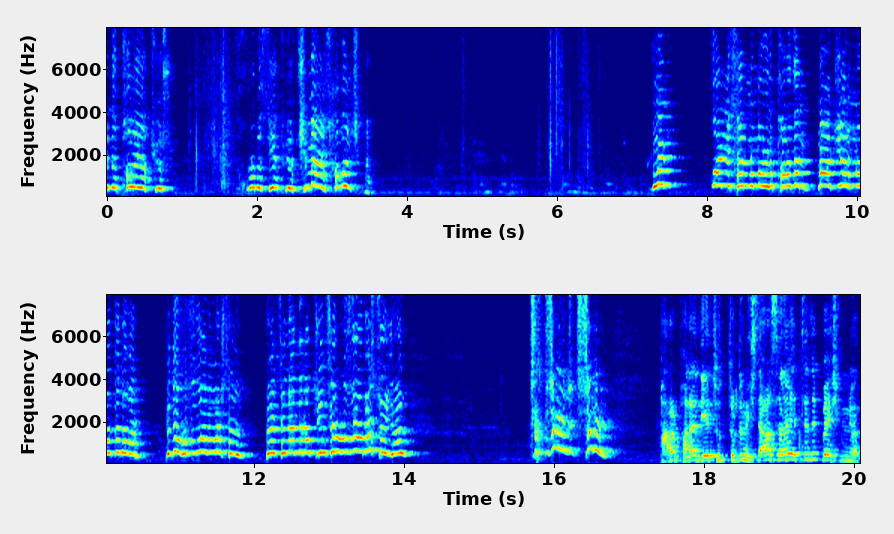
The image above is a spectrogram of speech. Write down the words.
Bir de para yatıyor. Akrabası yapıyor. Kime? Şaban kime? Para diye tutturdun işte al sana getirdik 5 milyon.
